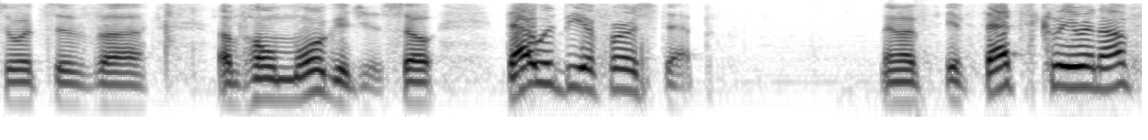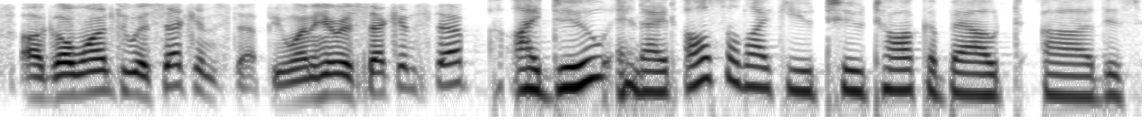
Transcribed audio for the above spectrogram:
sorts of uh, of home mortgages. So that would be a first step. Now, if, if that's clear enough, I'll go on to a second step. You want to hear a second step? I do, and I'd also like you to talk about uh, this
